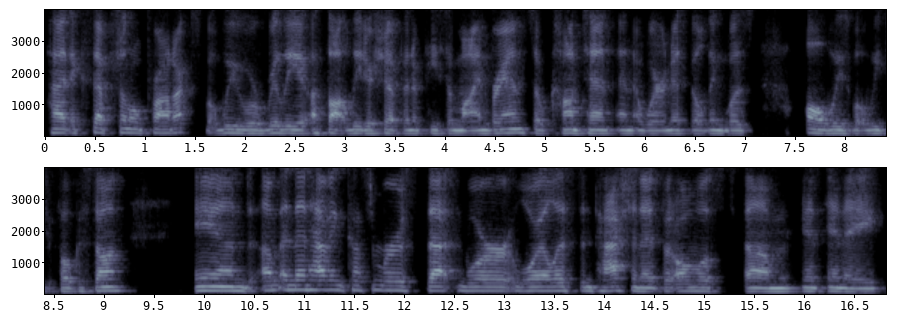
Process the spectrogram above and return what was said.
had exceptional products, but we were really a thought leadership and a peace of mind brand. So content and awareness building was always what we focused on and um, and then having customers that were loyalist and passionate, but almost um, in in a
